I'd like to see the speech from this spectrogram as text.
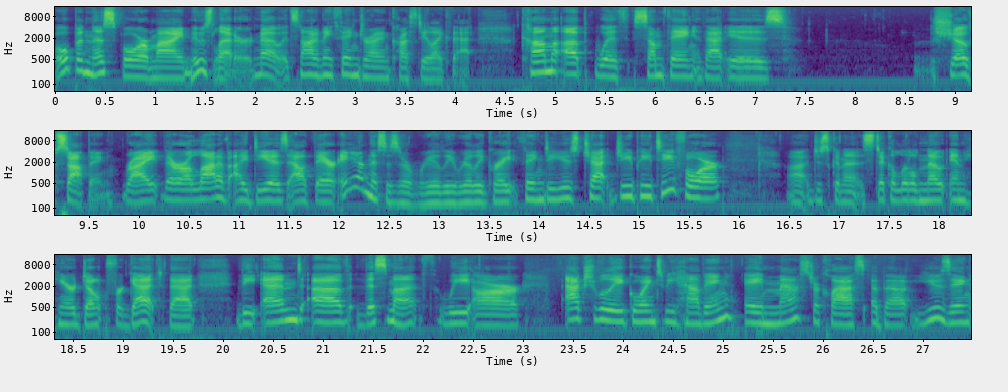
open this for my newsletter. No, it's not anything dry and crusty like that. Come up with something that is show stopping, right? There are a lot of ideas out there, and this is a really, really great thing to use Chat GPT for uh, just going to stick a little note in here. Don't forget that the end of this month, we are actually going to be having a masterclass about using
